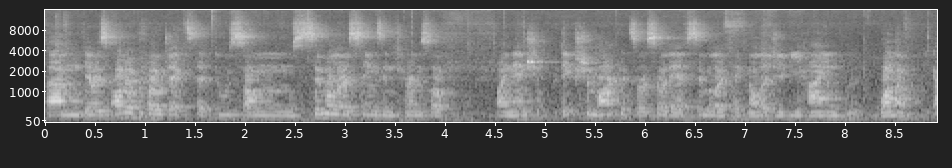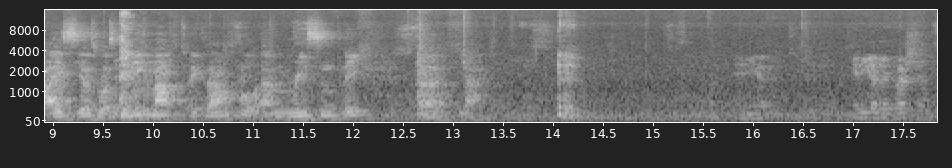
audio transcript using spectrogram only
Um, there is other projects that do some similar things in terms of financial prediction markets or so. They have similar technology behind. One of the ICOs was Enigma, for example, um, recently. Uh, yeah. Any, any other questions?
